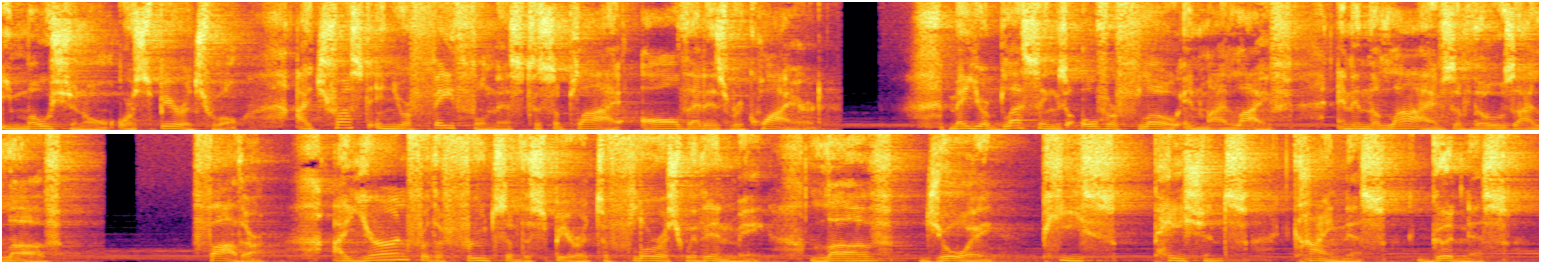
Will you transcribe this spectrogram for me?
emotional, or spiritual, I trust in your faithfulness to supply all that is required. May your blessings overflow in my life and in the lives of those I love. Father, I yearn for the fruits of the Spirit to flourish within me love, joy, peace, patience, kindness, goodness,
